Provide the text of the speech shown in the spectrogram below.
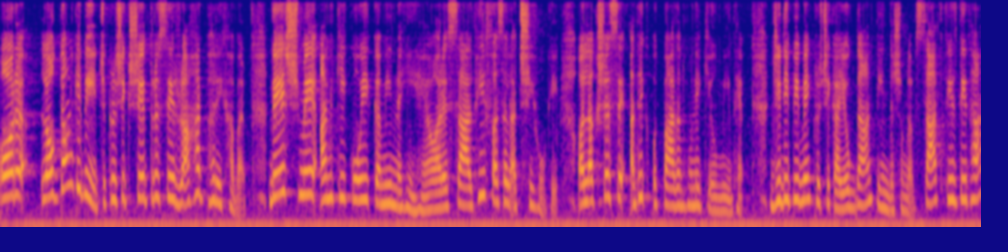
और लॉकडाउन के बीच कृषि क्षेत्र से राहत भरी खबर। देश में अन्न की कोई कमी नहीं है और इस साल भी फ़सल अच्छी होगी और लक्ष्य से अधिक उत्पादन होने की उम्मीद है। जीडीपी में कृषि का योगदान तीन दशमलव सात फ़ीसदी था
